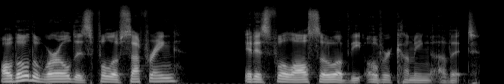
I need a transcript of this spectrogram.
Although the world is full of suffering, it is full also of the overcoming of it.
